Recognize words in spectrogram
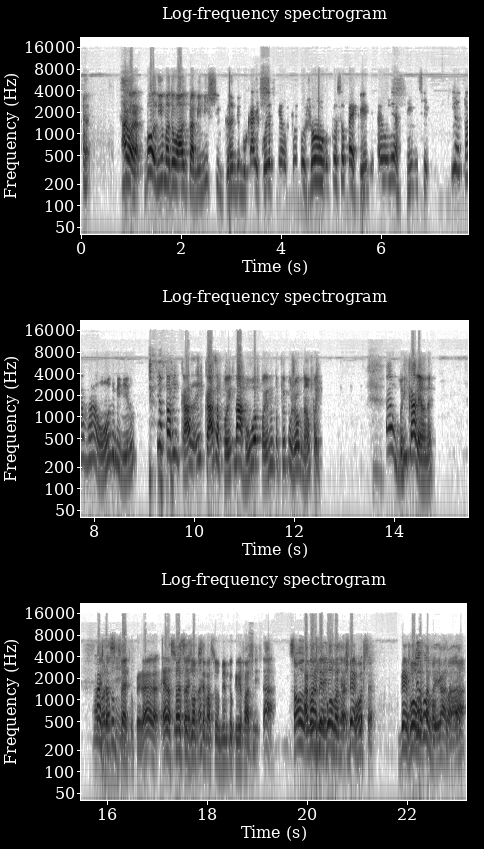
Agora, Bolinho mandou um áudio para mim me xingando de um bocado de coisa, porque eu fui pro jogo, porque eu sou pé quente. Aí eu olhei assim e disse, e eu tava onde, menino? E eu tava em casa, em casa foi, na rua foi, eu não fui pro jogo não, foi. É um brincalhão, né? Mas Agora, tá tudo sim, certo, companheiro. Era, era só essas certo, né? observações né? mesmo que eu queria fazer. Tá. Só Agora, bebou, resposta. Bebou, devolver, claro.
